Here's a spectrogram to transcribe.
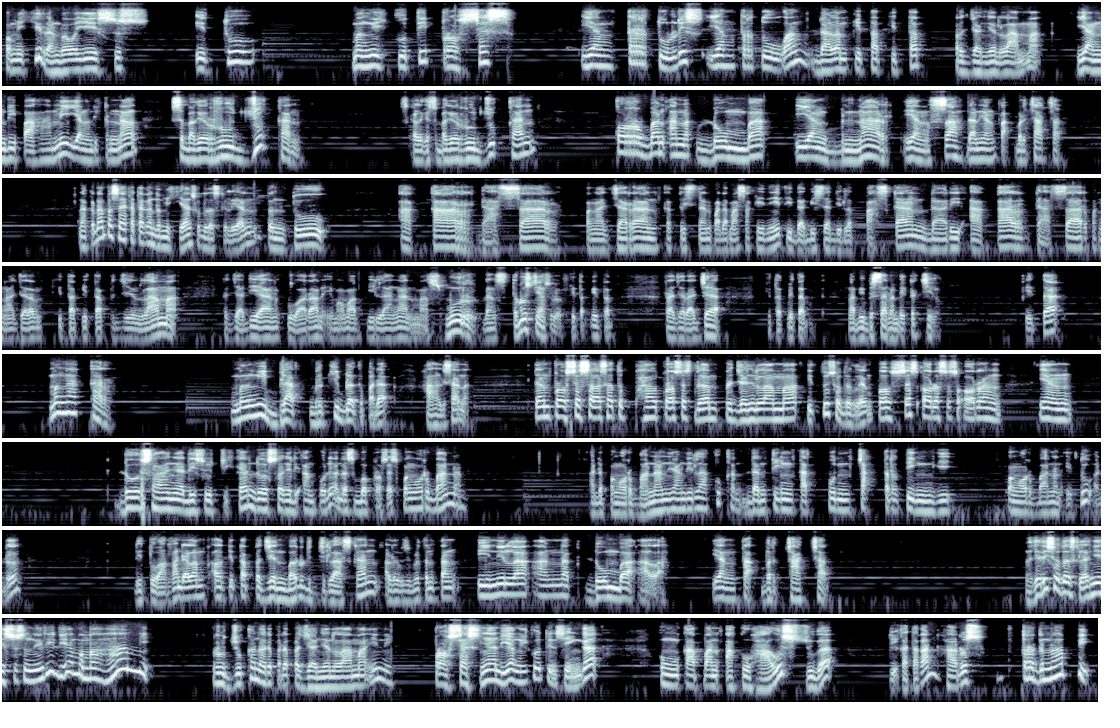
pemikiran bahwa Yesus itu mengikuti proses yang tertulis, yang tertuang dalam kitab-kitab Perjanjian Lama yang dipahami, yang dikenal sebagai rujukan sekali lagi sebagai rujukan korban anak domba yang benar, yang sah dan yang tak bercacat. Nah, kenapa saya katakan demikian, saudara sekalian? Tentu akar dasar pengajaran kekristenan pada masa kini tidak bisa dilepaskan dari akar dasar pengajaran kitab-kitab perjanjian lama kejadian, keluaran, imamat, bilangan, masmur, dan seterusnya seluruh kitab-kitab raja-raja, kitab-kitab nabi besar, nabi kecil. Kita mengakar, mengiblat, berkiblat kepada hal, -hal di sana. Dan proses salah satu hal proses dalam perjanjian lama itu saudara proses orang seseorang yang dosanya disucikan, dosanya diampuni ada sebuah proses pengorbanan. Ada pengorbanan yang dilakukan dan tingkat puncak tertinggi pengorbanan itu adalah dituangkan dalam Alkitab Perjanjian Baru dijelaskan tentang inilah anak domba Allah yang tak bercacat Nah, jadi saudara sekalian, Yesus sendiri dia memahami rujukan daripada perjanjian lama ini. Prosesnya dia ngikutin sehingga ungkapan aku haus juga dikatakan harus tergenapi.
